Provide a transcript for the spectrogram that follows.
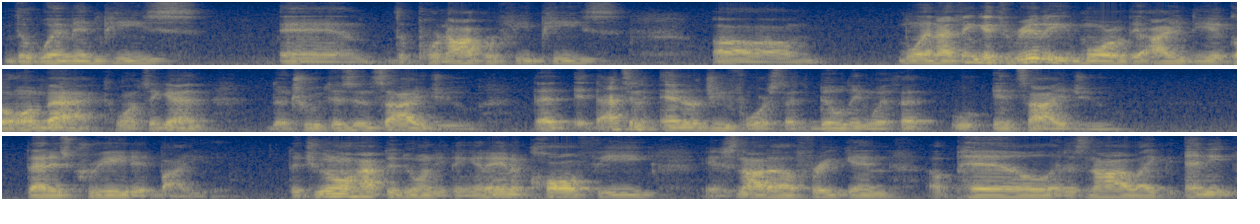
the women piece and the pornography piece. Um, when I think it's really more of the idea going back once again, the truth is inside you. That that's an energy force that's building with it inside you, that is created by you that you don't have to do anything. It ain't a coffee. It's not a freaking a pill. It is not like any.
